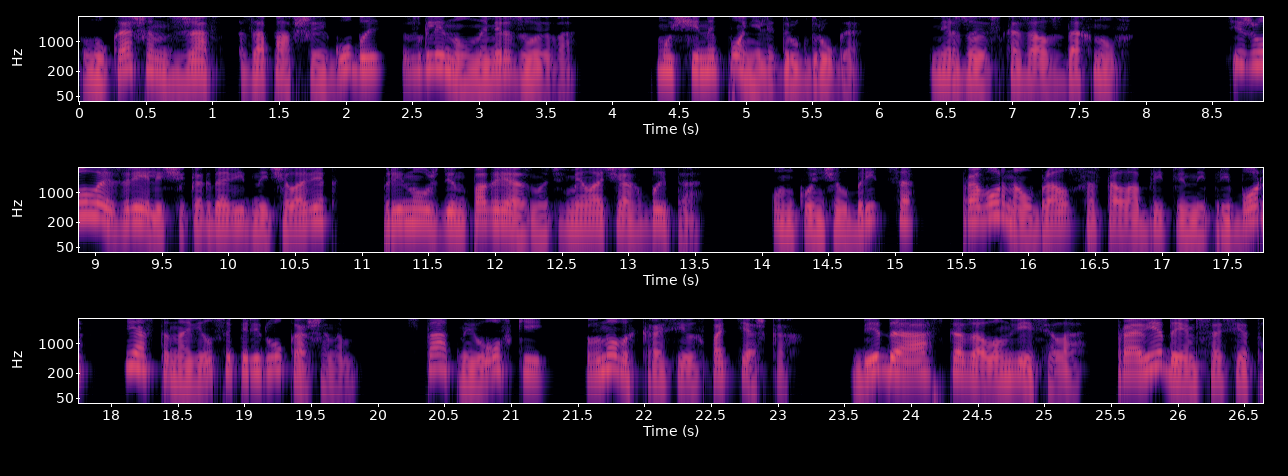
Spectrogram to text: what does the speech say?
Лукашин, сжав запавшие губы, взглянул на Мирзоева. Мужчины поняли друг друга. Мирзоев сказал, вздохнув. «Тяжелое зрелище, когда видный человек принужден погрязнуть в мелочах быта». Он кончил бриться, проворно убрал со стола бритвенный прибор и остановился перед Лукашиным. Статный, ловкий, в новых красивых подтяжках. «Беда», — сказал он весело. «Проведаем, сосед,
